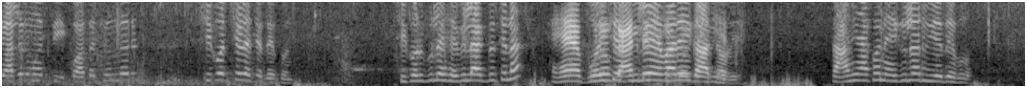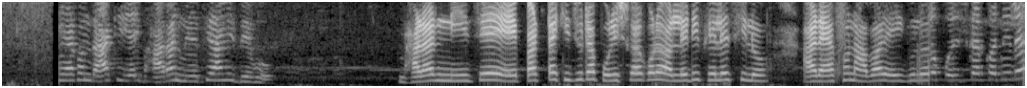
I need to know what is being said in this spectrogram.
জলের মধ্যে। কত সুন্দর শিকড় ছেড়েছে দেখুন। শিকড়গুলো হেভি লাগতেছে না? হ্যাঁ গাছে দিলে এবারে শিকড় গাছ হবে। তা আমি এখন এগুলো রুয়ে দেব। আমি এখন রাখি এই ভাড়া নেচে আমি দেব। ভাড়ার নিচে এপারটা কিছুটা পরিষ্কার করে অলরেডি ফেলেছিল। আর এখন আবার এইগুলো পরিষ্কার করে নিলে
